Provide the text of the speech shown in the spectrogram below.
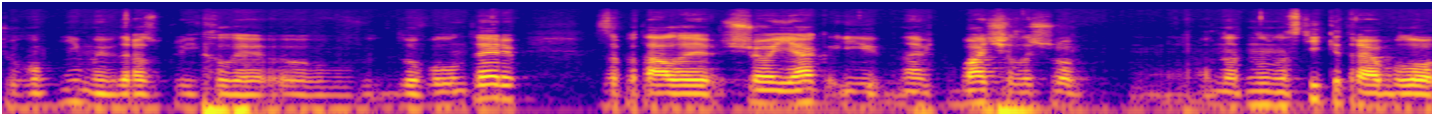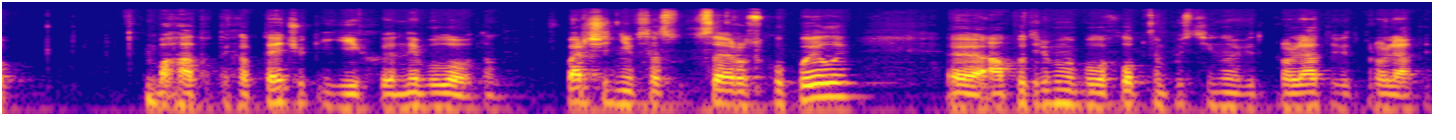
чого б ні. Ми відразу приїхали до волонтерів, запитали, що як, і навіть побачили, що ну, настільки треба було багато тих аптечок, і їх не було там. В перші дні все, все розкупили, а потрібно було хлопцям постійно відправляти, відправляти.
